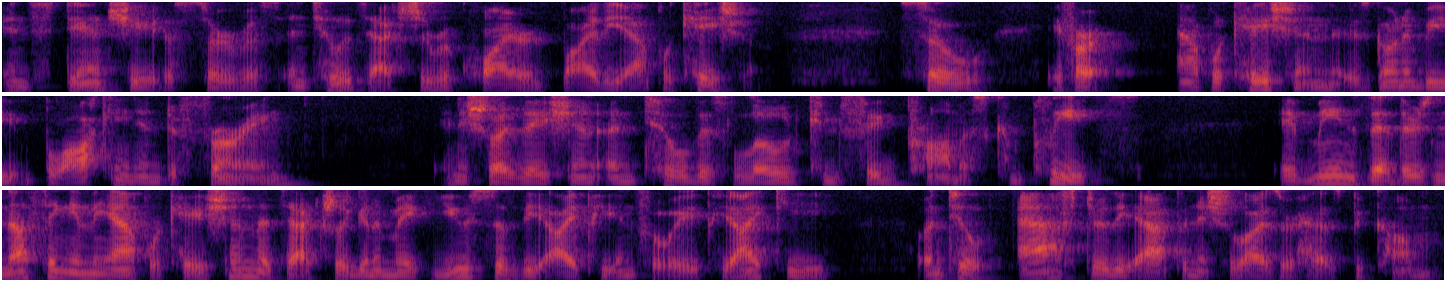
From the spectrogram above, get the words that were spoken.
instantiate a service until it's actually required by the application. So if our application is going to be blocking and deferring initialization until this load config promise completes, it means that there's nothing in the application that's actually going to make use of the IP info API key until after the app initializer has become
